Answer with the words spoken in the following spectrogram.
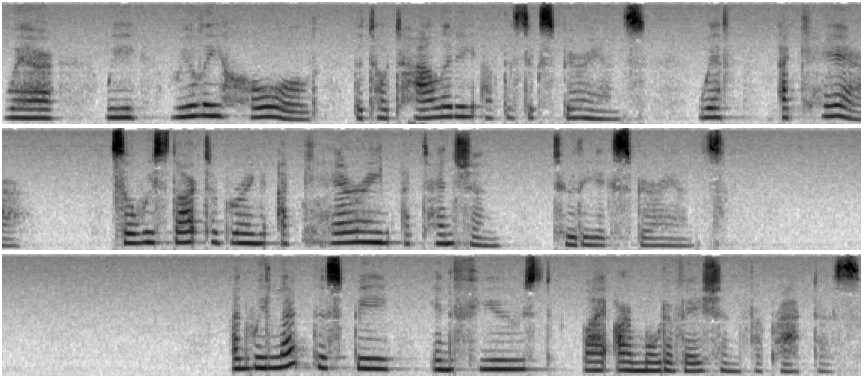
where we really hold the totality of this experience with a care. So we start to bring a caring attention to the experience. And we let this be infused by our motivation for practice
